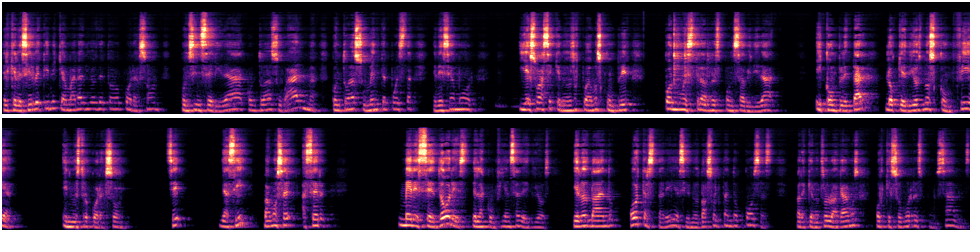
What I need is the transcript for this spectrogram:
El que le sirve tiene que amar a Dios de todo corazón, con sinceridad, con toda su alma, con toda su mente puesta en ese amor. Y eso hace que nosotros podamos cumplir con nuestra responsabilidad y completar lo que Dios nos confía en nuestro corazón. ¿Sí? Y así vamos a ser merecedores de la confianza de Dios. Y Él nos va dando otras tareas y nos va soltando cosas para que nosotros lo hagamos porque somos responsables,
